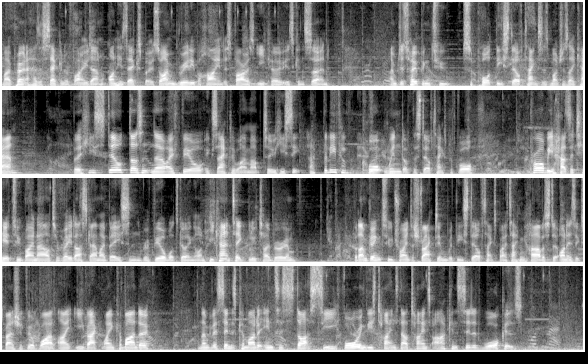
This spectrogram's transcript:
My opponent has a second refinery down on his expo, so I'm really behind as far as eco is concerned. I'm just hoping to support these stealth tanks as much as I can. But he still doesn't know, I feel, exactly what I'm up to. He see, I believe he caught wind of the stealth tanks before. He probably has a tier 2 by now to radar scan my base and reveal what's going on. He can't take blue Tiberium. But I'm going to try and distract him with these stealth tanks by attacking Harvester on his expansion field while I evac my commando. And I'm going to send this commando in to start C4ing these Titans. Now, Titans are considered walkers.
